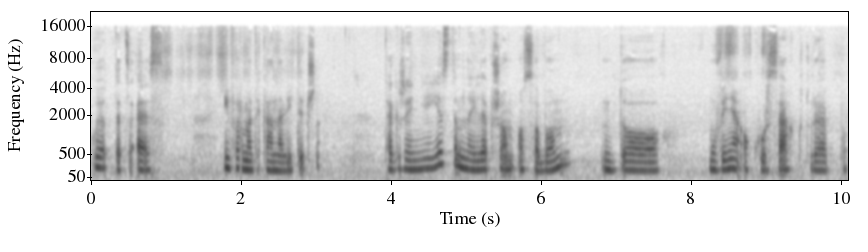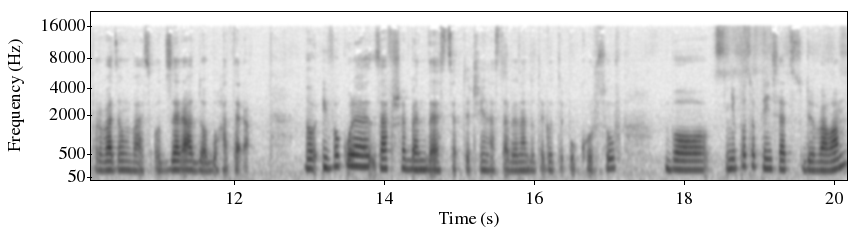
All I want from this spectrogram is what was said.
UJTCS, informatyka analityczna. Także nie jestem najlepszą osobą do mówienia o kursach, które poprowadzą Was od zera do bohatera. No i w ogóle zawsze będę sceptycznie nastawiona do tego typu kursów, bo nie po to 5 lat studiowałam,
